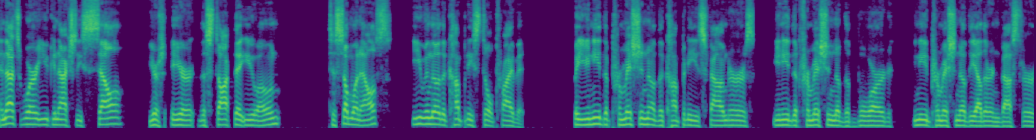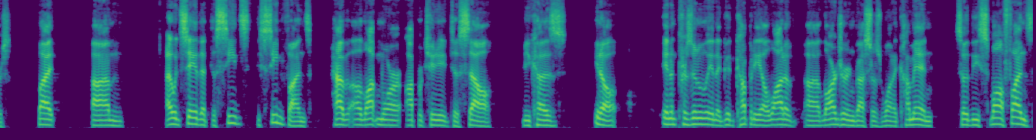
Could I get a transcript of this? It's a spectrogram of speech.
and that's where you can actually sell your your the stock that you own to someone else, even though the company's still private. But you need the permission of the company's founders. You need the permission of the board. You need permission of the other investors. But um, I would say that the seed seed funds have a lot more opportunity to sell because you know, in presumably in a good company, a lot of uh, larger investors want to come in. So these small funds,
